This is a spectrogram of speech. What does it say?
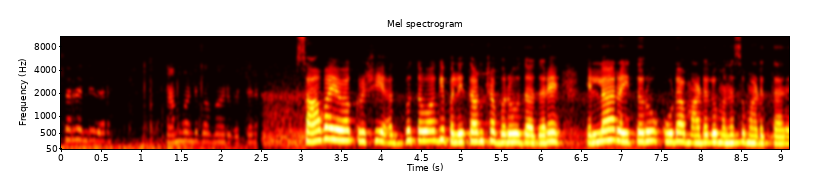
ಸರ್ ಎಲ್ಲಿದ್ದಾರೆ ಕಾಮಗೊಂಡಿಗೆ ಹೋಗೋರು ಬರ್ತಾರೆ ಸಾವಯವ ಕೃಷಿ ಅದ್ಭುತವಾಗಿ ಫಲಿತಾಂಶ ಬರುವುದಾದರೆ ಎಲ್ಲ ರೈತರು ಕೂಡ ಮಾಡಲು ಮನಸ್ಸು ಮಾಡುತ್ತಾರೆ.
